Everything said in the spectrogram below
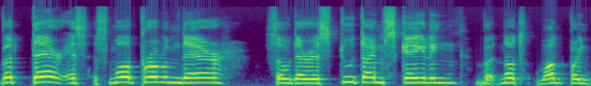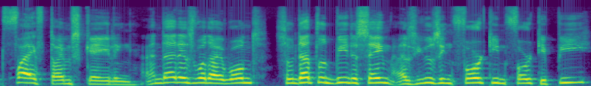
but there is a small problem there. So there is 2 times scaling, but not 1.5 times scaling. And that is what I want. So that would be the same as using 1440p.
